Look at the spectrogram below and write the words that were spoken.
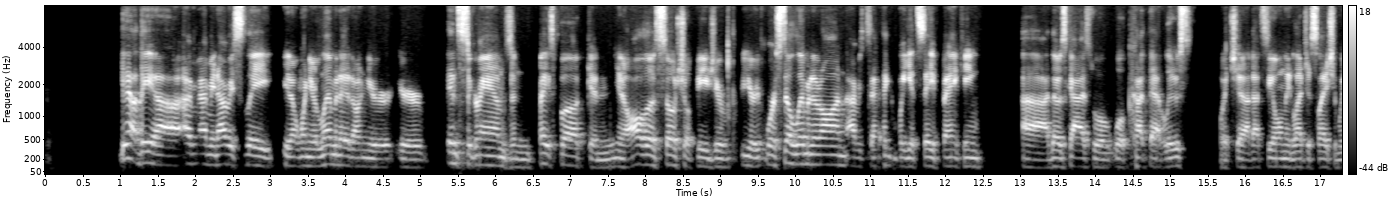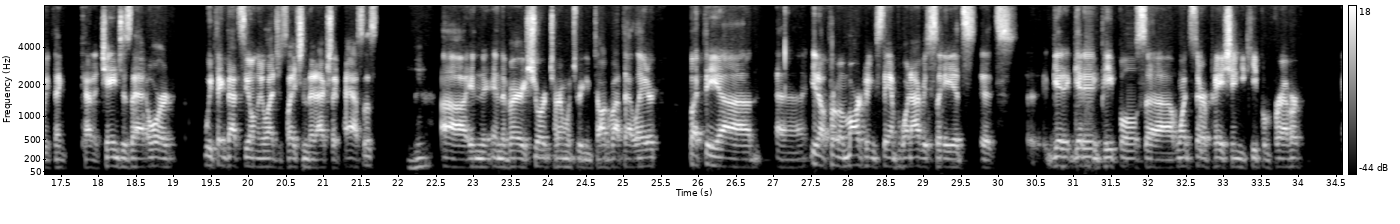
Yeah, the uh, I, I mean, obviously, you know, when you're limited on your your Instagrams and Facebook and you know all those social feeds you're you're we're still limited on. Obviously, I think if we get safe banking, uh, those guys will will cut that loose. Which uh, that's the only legislation we think kind of changes that, or we think that's the only legislation that actually passes mm-hmm. uh, in the in the very short term, which we can talk about that later. But the uh, uh, you know from a marketing standpoint, obviously it's it's uh, getting getting people's once they're a patient, you keep them forever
